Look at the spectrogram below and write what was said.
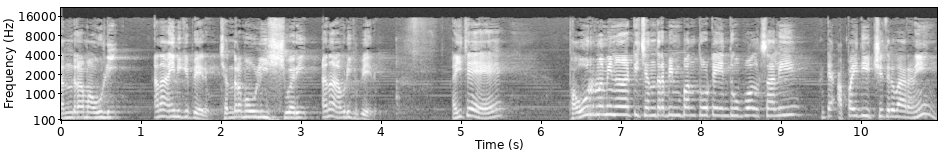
చంద్రమౌళి అని ఆయనకి పేరు. చంద్రమౌళీశ్వరి అని ఆవిడికి పేరు. అయితే పౌర్ణమి నాటి చంద్రబింబంతో ఎందుకు పోల్చాలి? అంటే అప్పై వారని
